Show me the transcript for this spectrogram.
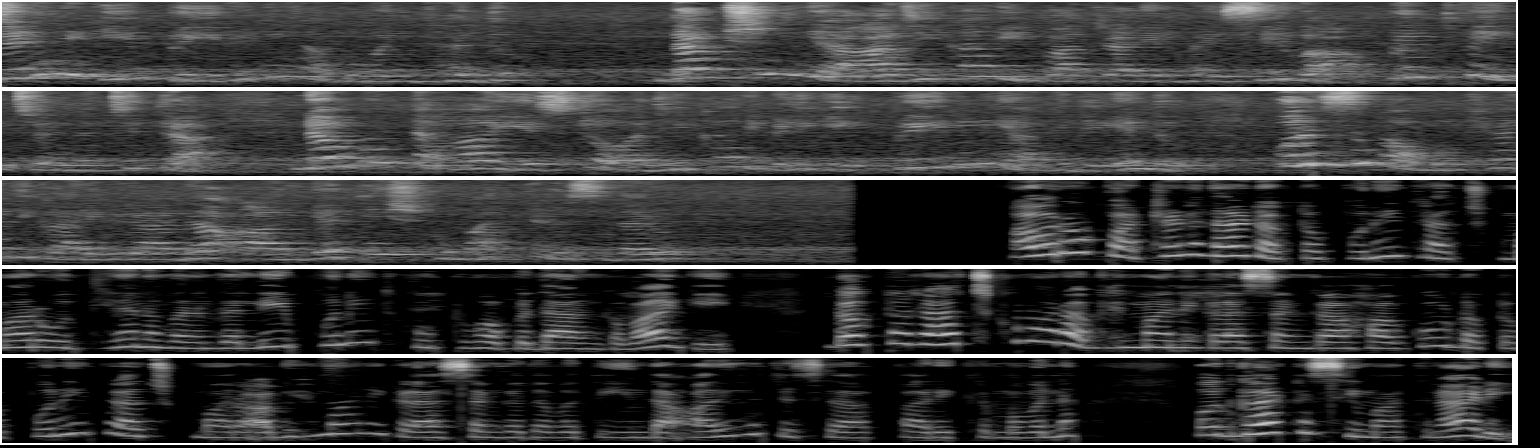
ಜನರಿಗೆ ಪ್ರೇರಣೆಯಾಗುವಂತಹದ್ದು. ದಕ್ಷತೆಯ ಅಧಿಕಾರಿ ಪಾತ್ರ ನಿರ್ವಹಿಸಿರುವ ಪೃಥ್ವಿ ಚಲನಚಿತ್ರ ನಮ್ಮಂತಹ ಎಷ್ಟೋ ಅಧಿಕಾರಿಗಳಿಗೆ ಪ್ರೇರಣೆಯಾಗಿದೆ ಎಂದು ಪುರಸಭಾ ಮುಖ್ಯಾಧಿಕಾರಿಗಳಾದ ಆರ್ ಯತೀಶ್ ಕುಮಾರ್ ತಿಳಿಸಿದರು. ಅವರು ಪಟ್ಟಣದ ಡಾಕ್ಟರ್ ಪುನೀತ್ ರಾಜ್ಕುಮಾರ್ ಉದ್ಯಾನವನದಲ್ಲಿ ಪುನೀತ್ ಹುಟ್ಟುಹಬ್ಬದ ಅಂಗವಾಗಿ ಡಾಕ್ಟರ್ ರಾಜ್ಕುಮಾರ್ ಅಭಿಮಾನಿಗಳ ಸಂಘ ಹಾಗೂ ಡಾಕ್ಟರ್ ಪುನೀತ್ ರಾಜ್ಕುಮಾರ್ ಅಭಿಮಾನಿಗಳ ಸಂಘದ ವತಿಯಿಂದ ಆಯೋಜಿಸಿದ ಕಾರ್ಯಕ್ರಮವನ್ನು ಉದ್ಘಾಟಿಸಿ ಮಾತನಾಡಿ,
